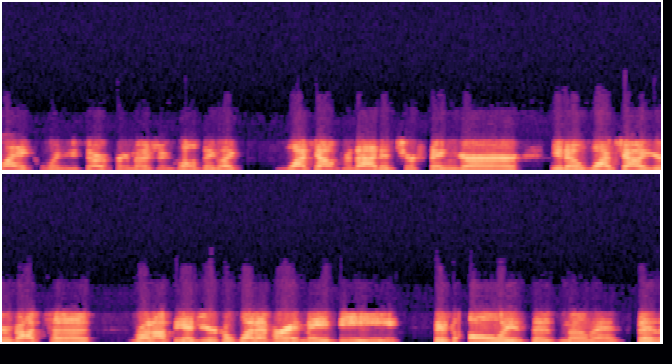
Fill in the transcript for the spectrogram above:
like when you start free motion quilting, like watch out for that. It's your finger. You know, watch out. You're about to run off the edge of your coat, whatever it may be. There's always those moments, but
